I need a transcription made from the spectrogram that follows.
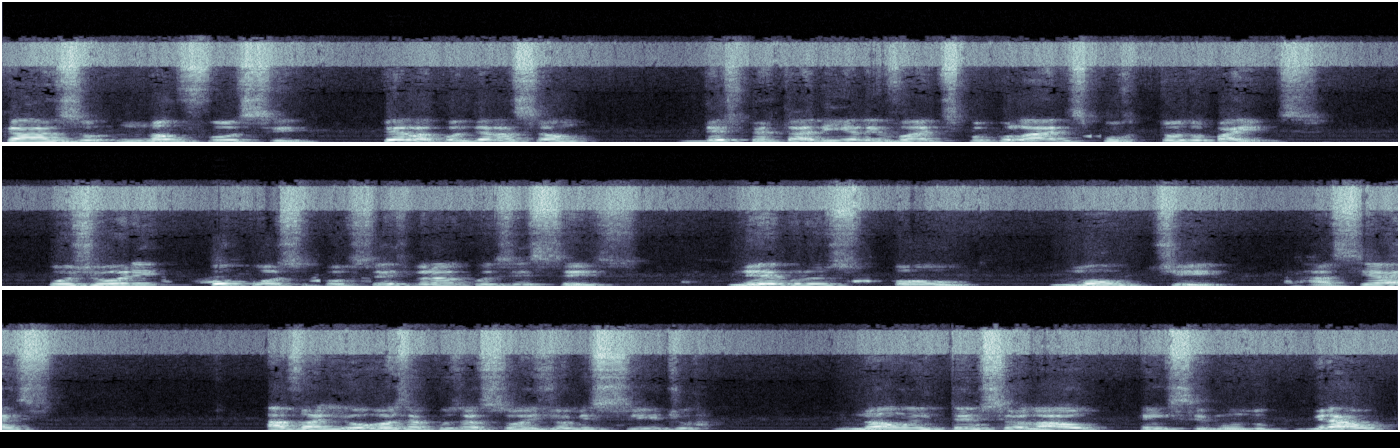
caso não fosse pela condenação, despertaria levantes populares por todo o país. O júri, composto por seis brancos e seis negros ou multirraciais, avaliou as acusações de homicídio não intencional em segundo grau,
